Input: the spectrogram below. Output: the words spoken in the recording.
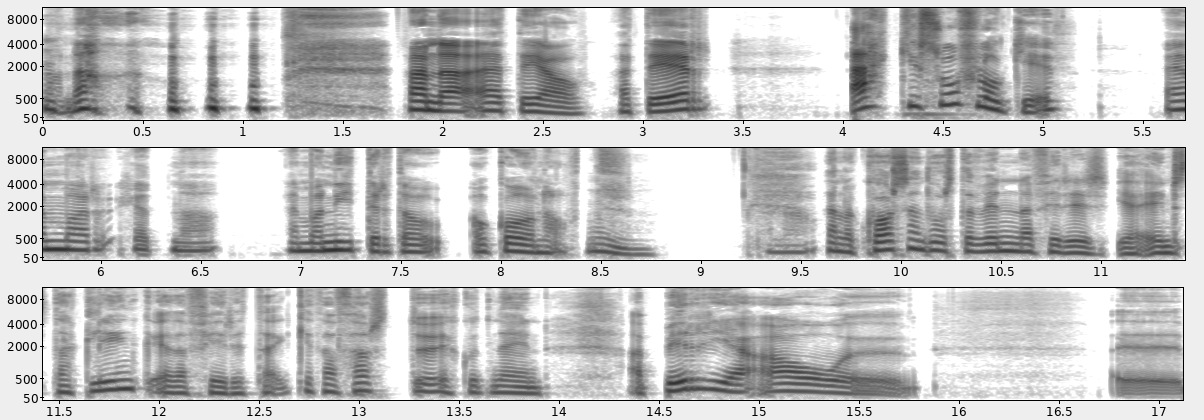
þannig að þetta, já, þetta er ekki svo flókið ef maður, hérna, ef maður nýtir þetta á, á góðan hátt. Mm. Þannig að, hvað sem þú ert að vinna fyrir já, einstakling eða fyrirtæki þá þarftu einhvern veginn að byrja á uh, uh,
